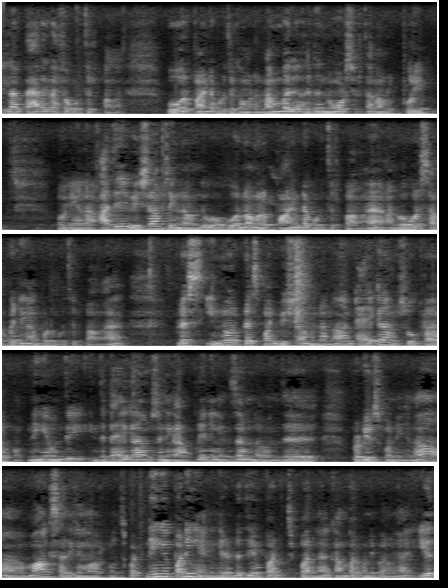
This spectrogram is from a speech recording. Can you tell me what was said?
எல்லாம் பேராகிராஃபாக கொடுத்துருப்பாங்க. ஒவ்வொரு பாயிண்ட்டை கொடுத்துருக்க மாட்டாங்க. நம்ம அதில் நோட்ஸ் எடுத்தால் நம்மளுக்கு புரியும். ஓகேங்களா அதே விஸ்ராம் சிங்கில் வந்து ஒவ்வொன்றும் அவங்களுக்கு பாயிண்ட்டாக கொடுத்துருப்பாங்க. அண்ட் ஒவ்வொரு சப்ஹெட்டிங்காக போட்டு கொடுத்துருப்பாங்க. ப்ளஸ் இன்னொரு ப்ளஸ் பாயிண்ட் விஷயம் என்னன்னா டயக்ராம் சூப்பராக இருக்கும். நீங்கள் வந்து இந்த டயக்ராம்ஸை நீங்கள் அப்படியே நீங்கள் எக்ஸாமில் வந்து ப்ரொடியூஸ் பண்ணீங்கன்னா மார்க்ஸ் அதிகமாக இருக்கும். பட் நீங்கள் படிங்க. நீங்கள் ரெண்டுத்தையும் படித்து பாருங்கள் கம்பேர் பண்ணி பாருங்கள் எது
